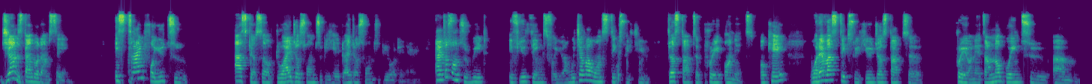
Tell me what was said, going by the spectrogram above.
do you understand what I'm saying? It's time for you to ask yourself do I just want to be here? Do I just want to be ordinary? I just want to read a few things for you, and whichever one sticks with you, just start to pray on it. Okay? Whatever sticks with you, just start to pray on it. I'm not going to um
